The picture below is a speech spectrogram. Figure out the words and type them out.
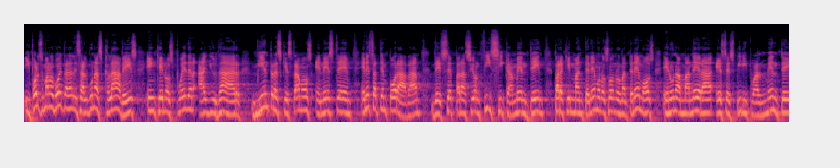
Y por eso, hermanos, voy a darles algunas claves en que nos pueden ayudar mientras que estamos en, este, en esta temporada de separación físicamente para que mantenemos nosotros nos mantenemos en una manera es espiritualmente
